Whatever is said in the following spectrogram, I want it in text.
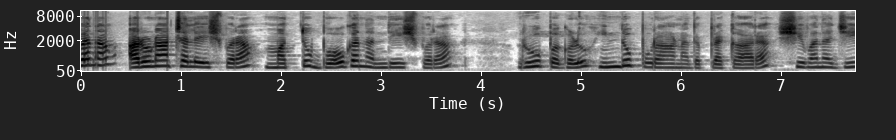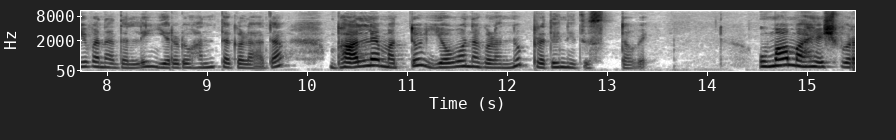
ಶಿವನ ಅರುಣಾಚಲೇಶ್ವರ ಮತ್ತು ಭೋಗನಂದೀಶ್ವರ ರೂಪಗಳು ಹಿಂದೂ ಪುರಾಣದ ಪ್ರಕಾರ ಶಿವನ ಜೀವನದಲ್ಲಿ ಎರಡು ಹಂತಗಳಾದ ಬಾಲ್ಯ ಮತ್ತು ಯೌವನಗಳನ್ನು ಪ್ರತಿನಿಧಿಸುತ್ತವೆ. ಉಮಾಮಹೇಶ್ವರ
